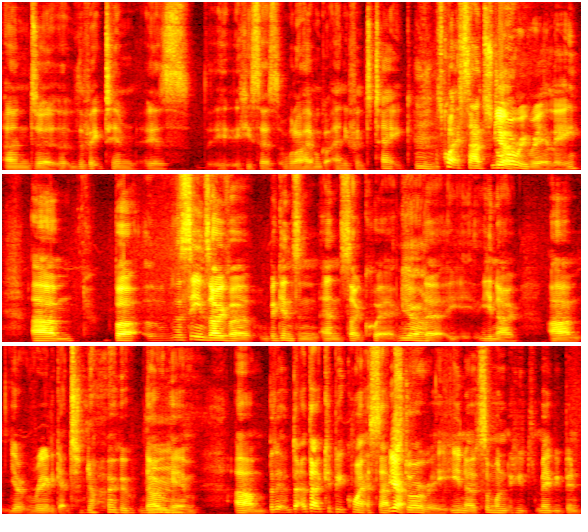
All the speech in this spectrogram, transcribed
And uh, the victim is, he, he says, well, I haven't got anything to take. Mm. It's quite a sad story, really. Um, but the scene's over, begins and ends so quick Yeah. that you know um, you really get to know know Mm. him. Um, but it, that that could be quite a sad Yeah. story. You know, someone who's maybe been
